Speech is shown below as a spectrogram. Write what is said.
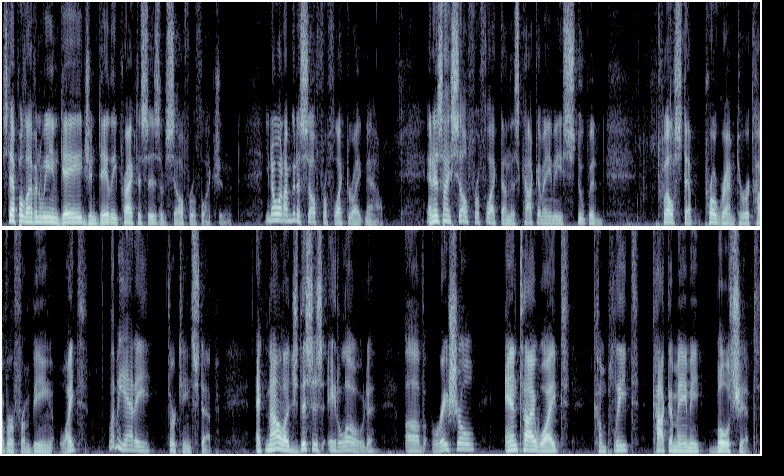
Step 11, we engage in daily practices of self reflection. You know what? I'm going to self reflect right now. And as I self reflect on this cockamamie, stupid 12 step program to recover from being white, let me add a 13th step acknowledge this is a load of racial, anti white, complete cockamamie bullshit.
